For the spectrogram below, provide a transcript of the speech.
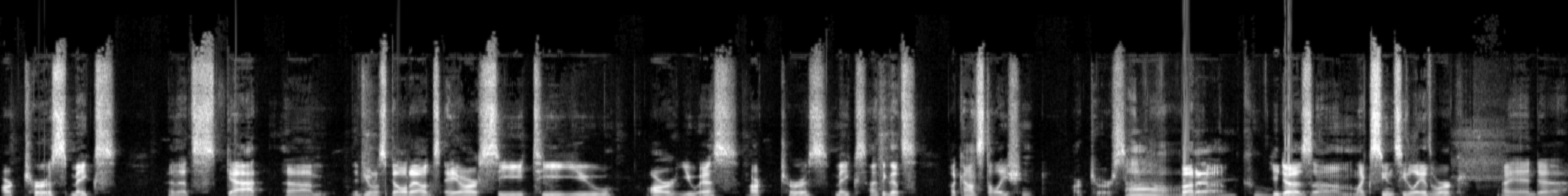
Arcturus Makes, and that's scat. Um, if you want to spell it out, it's A R C T U R U S. Arcturus Makes. I think that's a constellation, Arcturus. oh, But, uh, cool. He does um, like CNC lathe work, and uh,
